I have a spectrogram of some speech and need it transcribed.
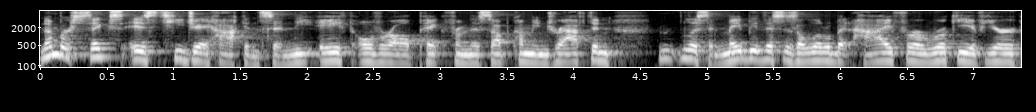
Number six is TJ Hockenson, the eighth overall pick from this upcoming draft. And listen, maybe this is a little bit high for a rookie if you're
